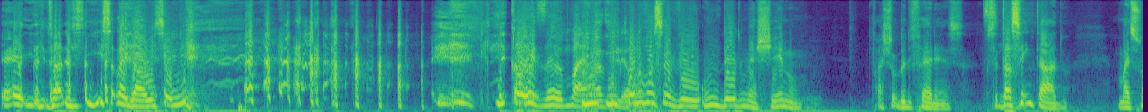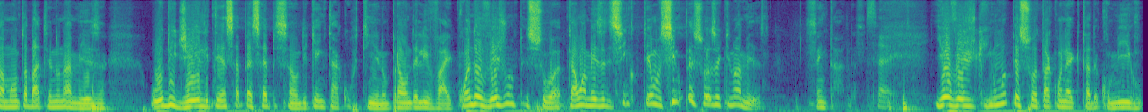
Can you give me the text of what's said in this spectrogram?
É, e, e isso é legal, isso aí. que coisa E, e maravilhosa. quando você vê um dedo mexendo, faz toda a diferença. Você Sim. está sentado, mas sua mão está batendo na mesa. O DJ ele tem essa percepção de quem está curtindo, para onde ele vai. Quando eu vejo uma pessoa, tá uma mesa de cinco, tem cinco pessoas aqui numa mesa, sentadas. Certo. E eu vejo que uma pessoa está conectada comigo,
